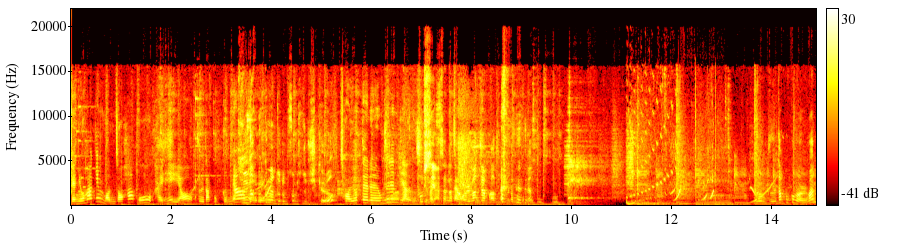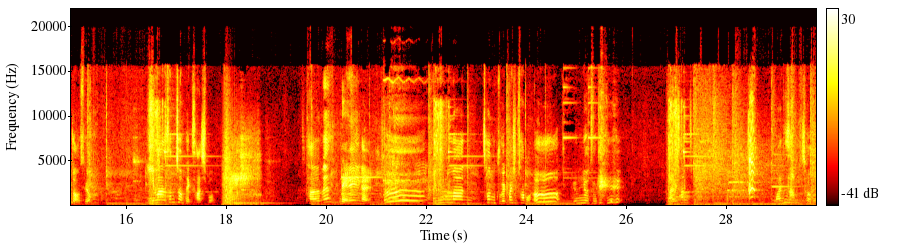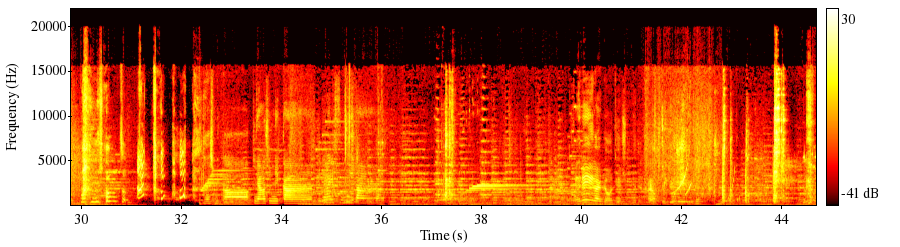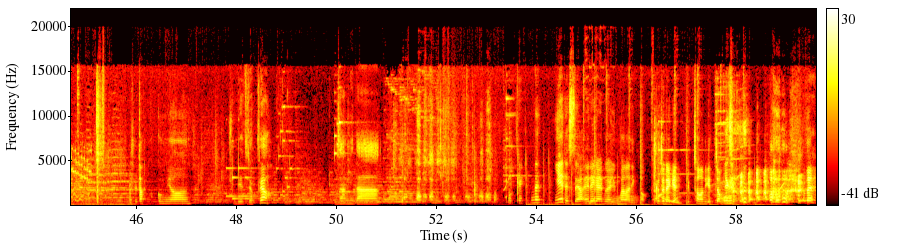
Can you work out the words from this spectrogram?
메뉴 확인 먼저 하고 갈게요. 불닭볶음면. 불닭볶음면 누름 서비스도 시켜요? 저희 호텔은 트렌디한 음식이 혹시 많습니다. 아사가 자 얼마인지 한번 봐도 불닭볶음면? 여러분 불닭볶음면 얼마인 줄 아세요? 23,140원 다음은 네. LA 갈비 61,983원 음료 두개 13,000원 13,000원 13,000원 안녕하십니까. 안녕하십니까. 실례하겠습니다. LA 갈비 어디에 준비해드릴까요? 불닭볶음면 준비해드렸고요. 감사합니다. 오케이. 네, 이해됐어요. LA 갈비가 6만 원인 거. 그들에겐 6천 원이겠죠 뭐. 예. 네.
